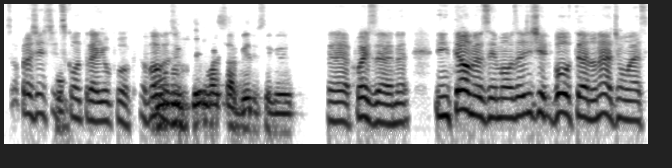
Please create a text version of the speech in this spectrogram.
Só para a gente descontrair um pouco, tá bom, meus irmãos? inteiro vai saber do segredo. É, pois é, né? Então, meus irmãos, a gente, voltando, né, John West,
